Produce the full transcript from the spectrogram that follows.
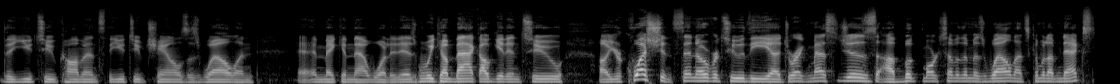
the YouTube comments, the YouTube channels as well, and and making that what it is. When we come back, I'll get into uh, your questions. Send over to the uh, direct messages. Uh, bookmark some of them as well. That's coming up next.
